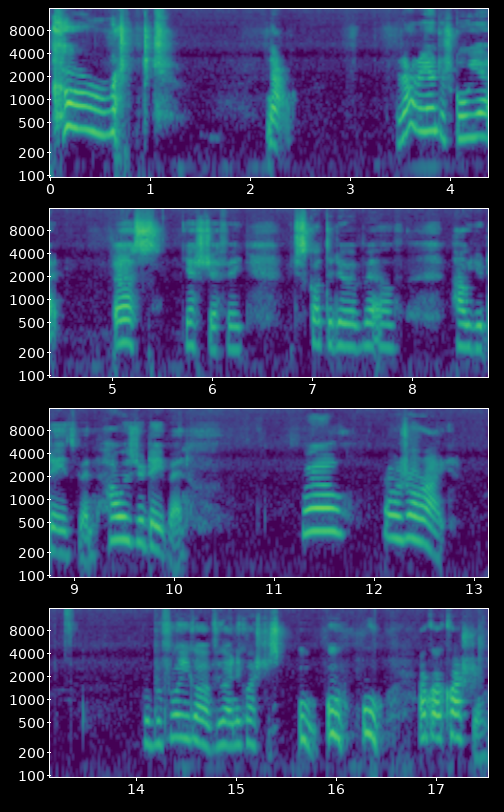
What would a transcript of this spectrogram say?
Correct. Now, did I enter school yet? Yes. Yes, Jeffy. We just got to do a bit of how your day's been. How has your day been? Well, it was alright. But before you go, have you got any questions? Ooh, ooh, ooh, I've got a question.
